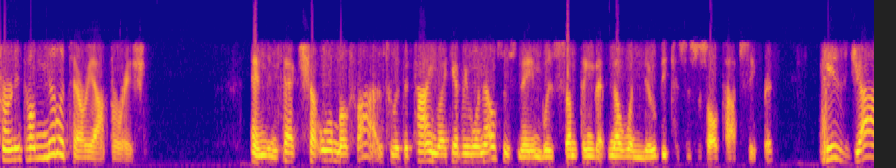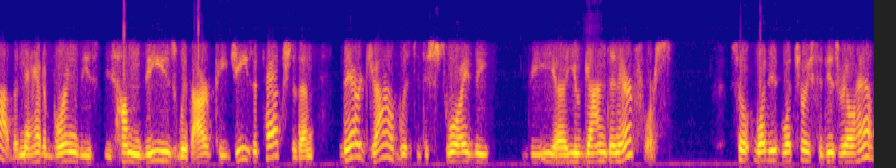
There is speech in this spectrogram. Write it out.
turned into a military operation. And in fact, Shaul Mofaz, who at the time, like everyone else's name, was something that no one knew because this was all top secret, his job, and they had to bring these, these Humvees with RPGs attached to them, their job was to destroy the, the uh, Ugandan Air Force. So what, did, what choice did Israel have?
